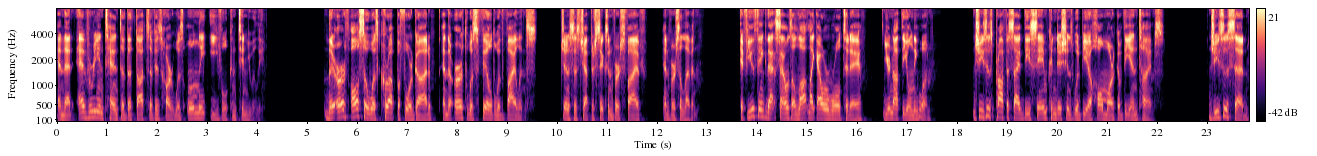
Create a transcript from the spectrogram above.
and that every intent of the thoughts of his heart was only evil continually. The earth also was corrupt before God, and the earth was filled with violence. Genesis chapter 6 and verse 5 and verse 11. If you think that sounds a lot like our world today, you're not the only one. Jesus prophesied these same conditions would be a hallmark of the end times. Jesus said,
